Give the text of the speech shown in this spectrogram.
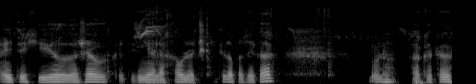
ahí tejido de allá que tenía la jaula chiquita lo pasé acá. Bueno acá están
